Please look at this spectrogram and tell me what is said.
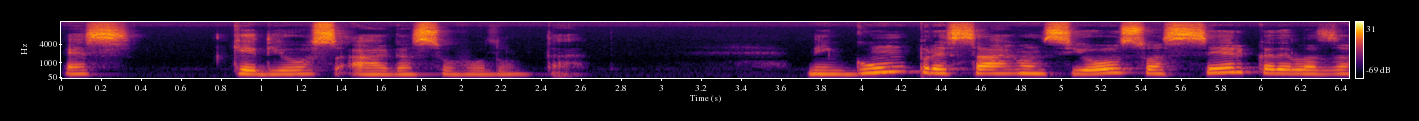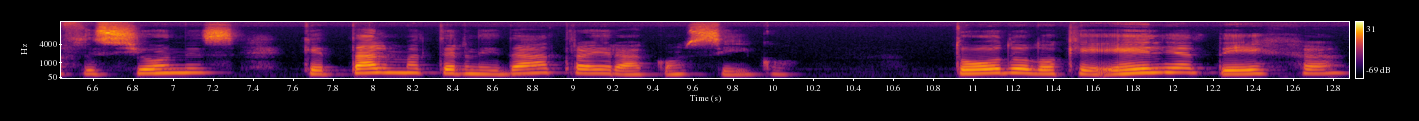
es que Dios haga su voluntad. Ningún presagio ansioso acerca de las aflicciones que tal maternidad traerá consigo. Todo lo que ella deja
